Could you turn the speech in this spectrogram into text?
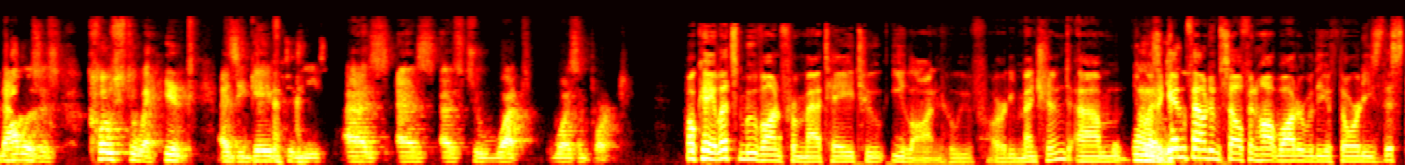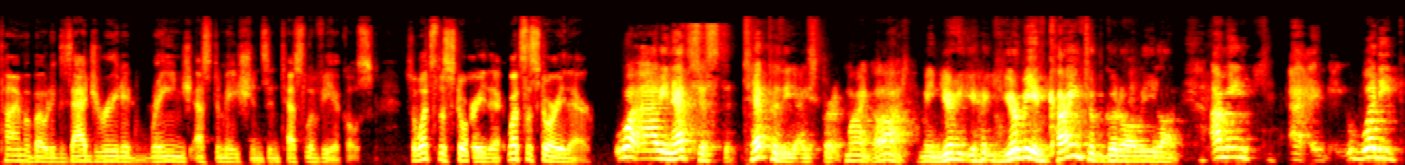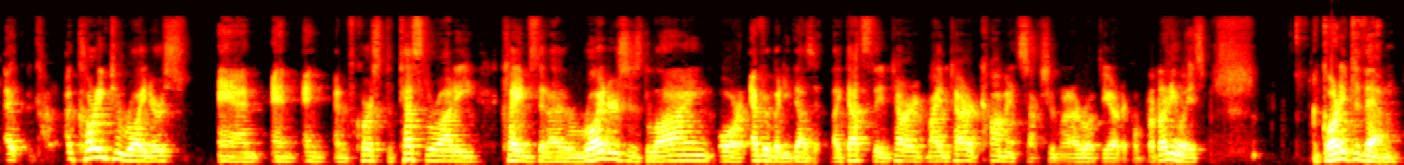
That was as close to a hint as he gave to me as as as to what was important. Okay, let's move on from Mate to Elon, who we've already mentioned. Um, who has again found himself in hot water with the authorities, this time about exaggerated range estimations in Tesla vehicles. So, what's the story there? What's the story there? Well, I mean, that's just the tip of the iceberg. My God, I mean, you're you're, you're being kind to good old Elon. I mean, uh, what he, uh, according to Reuters, and and and and of course, the Teslarati claims that either Reuters is lying or everybody does it. Like that's the entire my entire comment section when I wrote the article. But anyways, according to them,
